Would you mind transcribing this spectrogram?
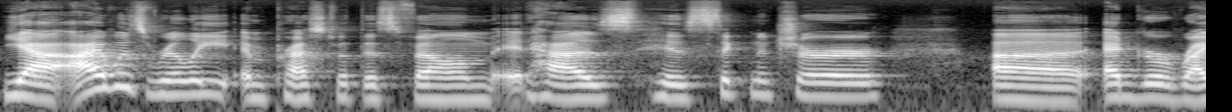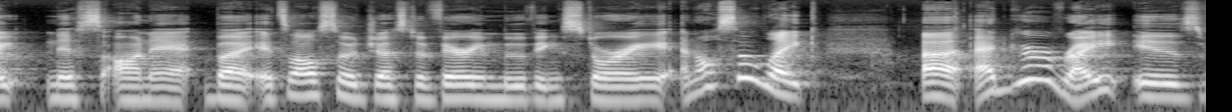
Yeah, I was really impressed with this film. It has his signature uh, Edgar Wrightness on it, but it's also just a very moving story. And also, like, uh, Edgar Wright is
